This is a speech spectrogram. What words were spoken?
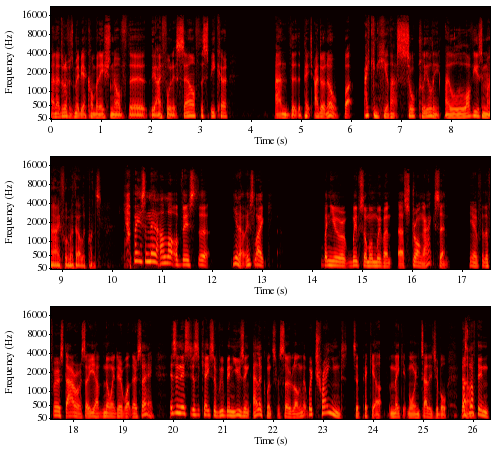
and I don't know if it's maybe a combination of the the iPhone itself, the speaker, and the the pitch. I don't know, but I can hear that so clearly. I love using my iPhone with eloquence. Yeah, but isn't there a lot of this that, you know, it's like when you're with someone with a, a strong accent, you know, for the first hour or so, you have no idea what they're saying. Isn't this just a case of we've been using eloquence for so long that we're trained to pick it up and make it more intelligible? There's Well, nothing.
